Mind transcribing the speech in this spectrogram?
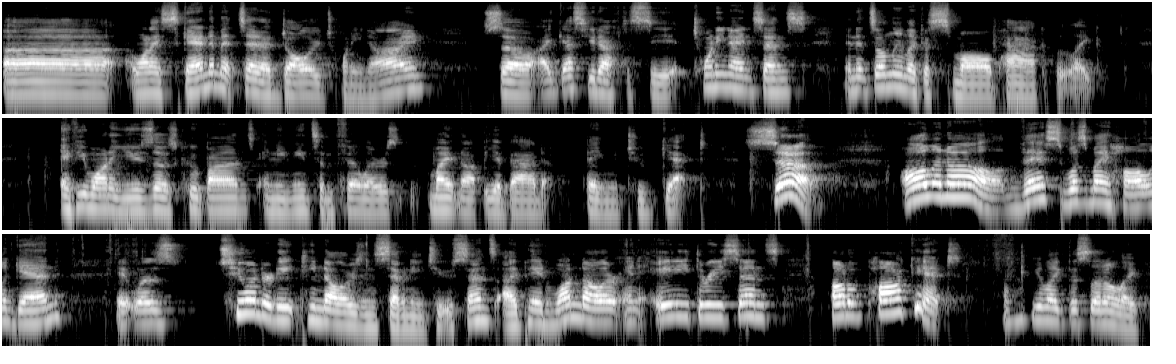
uh, when I scanned them, it said a dollar twenty nine. So I guess you'd have to see it. Twenty nine cents, and it's only like a small pack, but like if you want to use those coupons and you need some fillers, might not be a bad thing to get. So, all in all, this was my haul again. It was $218.72. I paid $1.83 out of pocket. I hope you like this little like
